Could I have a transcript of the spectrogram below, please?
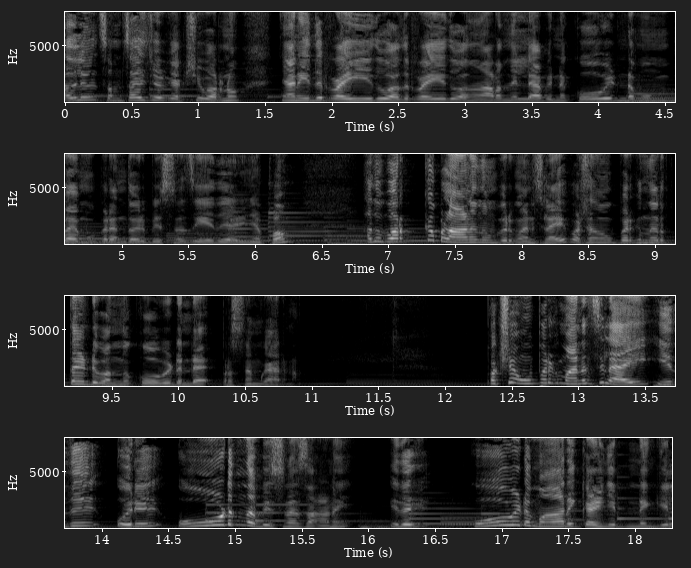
അതിൽ സംസാരിച്ച ഒരു കക്ഷി പറഞ്ഞു ഞാൻ ഇത് ട്രൈ ചെയ്തു അത് ട്രൈ ചെയ്തു അത് നടന്നില്ല. പിന്നെ കോവിഡിന്റെ മുമ്പേ മൂപ്പർ എന്തോ ഒരു ബിസിനസ് ചെയ്ത് കഴിഞ്ഞപ്പം അത് വർക്കബിൾ ആണെന്ന് മൂപ്പർക്ക് മനസ്സിലായി. പക്ഷേ മൂപ്പർക്ക് നിർത്തേണ്ടി വന്നു കോവിഡിന്റെ പ്രശ്നം കാരണം. പക്ഷേ മൂപ്പർക്ക് മനസ്സിലായി ഇത് ഒരു ഓടുന്ന ബിസിനസ്സാണ്. ഇത് കോവിഡ് മാറിക്കഴിഞ്ഞിട്ടുണ്ടെങ്കിൽ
